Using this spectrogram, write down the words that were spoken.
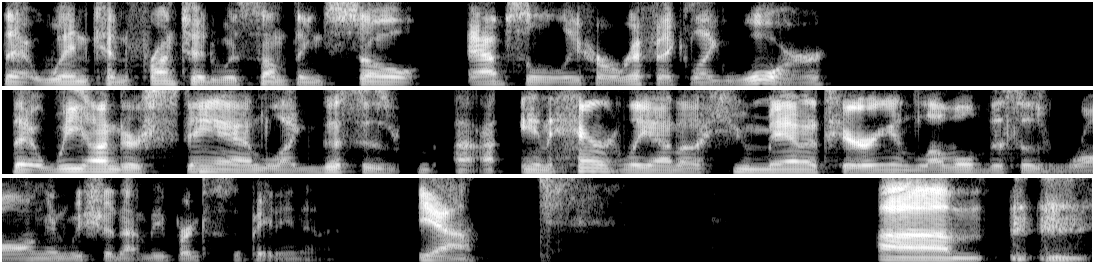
that when confronted with something so absolutely horrific like war that we understand like this is uh, inherently on a humanitarian level this is wrong and we should not be participating in it Yeah. Um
